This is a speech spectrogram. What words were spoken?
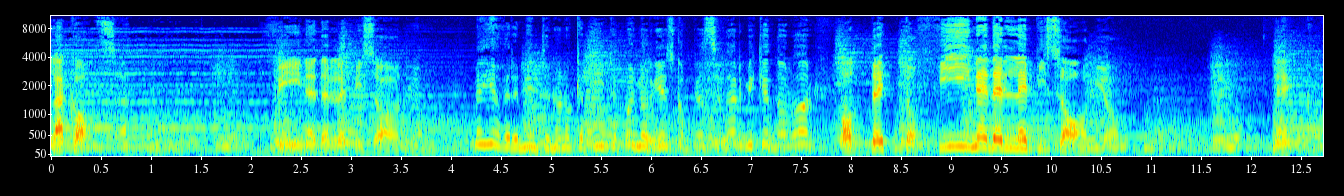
La cozza. Fine dell'episodio. Ma io veramente non ho capito e poi non riesco più a sedermi, che dolore. Ho detto fine dell'episodio. Ecco.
